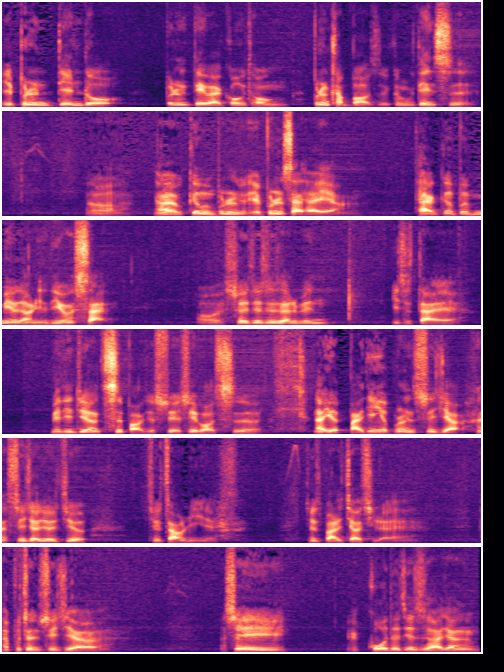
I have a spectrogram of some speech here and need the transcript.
也不能联络，不能对外沟通，不能看报纸、看电视，啊，然后根本不能，也不能晒太阳，太阳根本没有让你的地方晒，哦，所以就是在那边一直待。每天这样吃饱就睡，睡饱吃，然后又白天又不能睡觉，睡觉就就就找你，就是把你叫起来，他不准睡觉，所以过的就是好像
